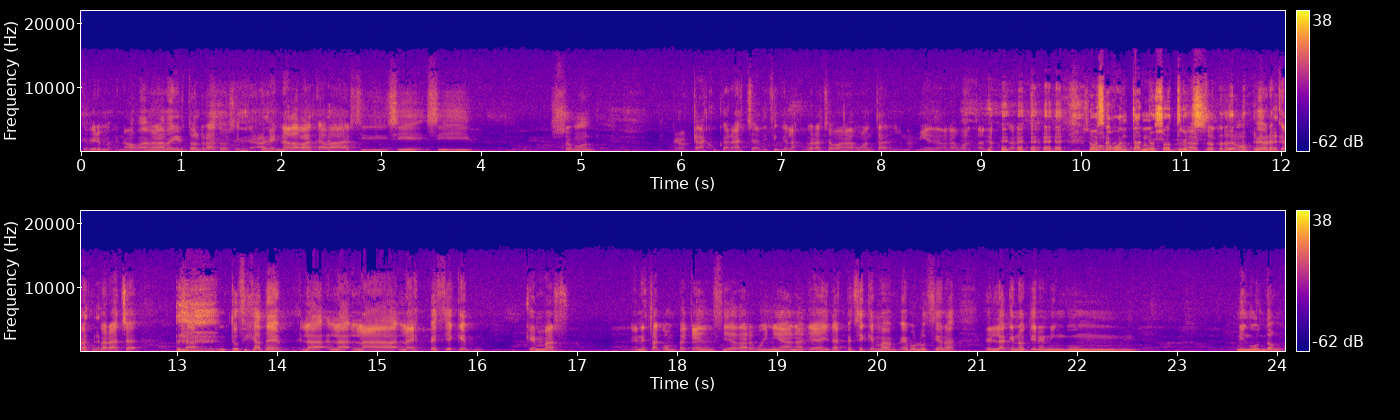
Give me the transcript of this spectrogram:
Que no, van a venir todo el rato. sí. A ver, nada va a acabar. Si, si, si somos peor que las cucarachas. Dicen que las cucarachas van a aguantar. Y una mierda van a aguantar las cucarachas. Vamos a aguantar nosotros. Nosotros somos peores que las cucarachas. O sea, tú fíjate, la, la- la- la especie que, que más, en esta competencia darwiniana que hay, la especie que más evoluciona es la que no tiene ningún, ningún don.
